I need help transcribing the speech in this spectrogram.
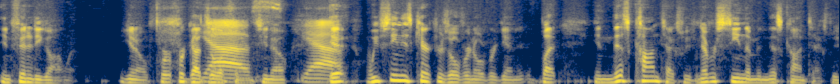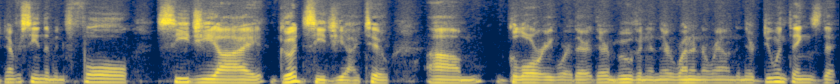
Infinity Gauntlet. You know, for for Godzilla Yes. fans, you know, Yeah. it, we've seen these characters over and over again, but in this context, we've never seen them in this context. We've never seen them in full CGI, good CGI too, um, glory, where they're they're moving and they're running around and they're doing things that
